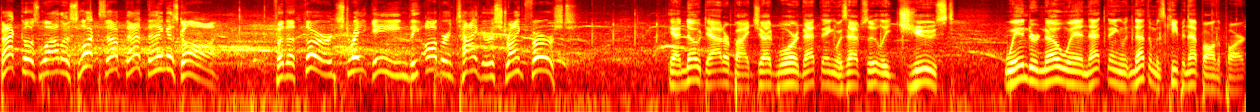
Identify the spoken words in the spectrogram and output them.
Back goes Wallace, looks up, that thing is gone. For the third straight game, the Auburn Tigers strike first. Yeah, no doubter by Judd Ward. That thing was absolutely juiced. Wind or no wind, that thing, nothing was keeping that ball in the park.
